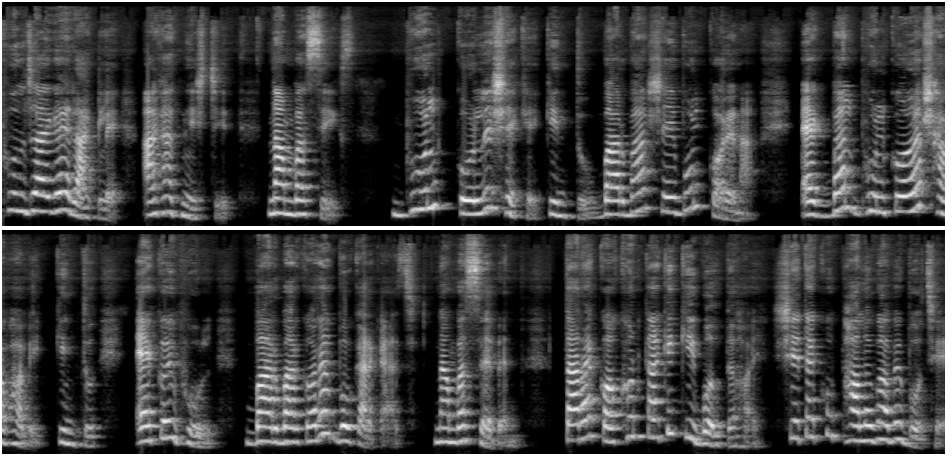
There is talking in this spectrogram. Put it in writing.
ভুল জায়গায় রাখলে আঘাত নিশ্চিত। নাম্বার সিক্স ভুল করলে শেখে, কিন্তু বারবার সেই ভুল করে না। একবার ভুল করা স্বাভাবিক, কিন্তু একই ভুল বারবার করা বোকার কাজ। নাম্বার সেভেন তারা কখন কাকে কি বলতে হয়, সেটা খুব ভালোভাবে বোঝে।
